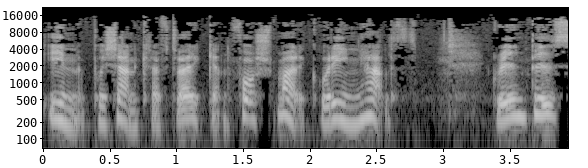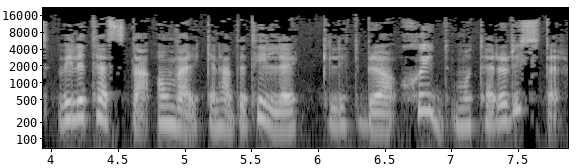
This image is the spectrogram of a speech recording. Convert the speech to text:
in på kärnkraftverken Forsmark och Ringhals. Greenpeace ville testa om verken hade tillräckligt bra skydd mot terrorister.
